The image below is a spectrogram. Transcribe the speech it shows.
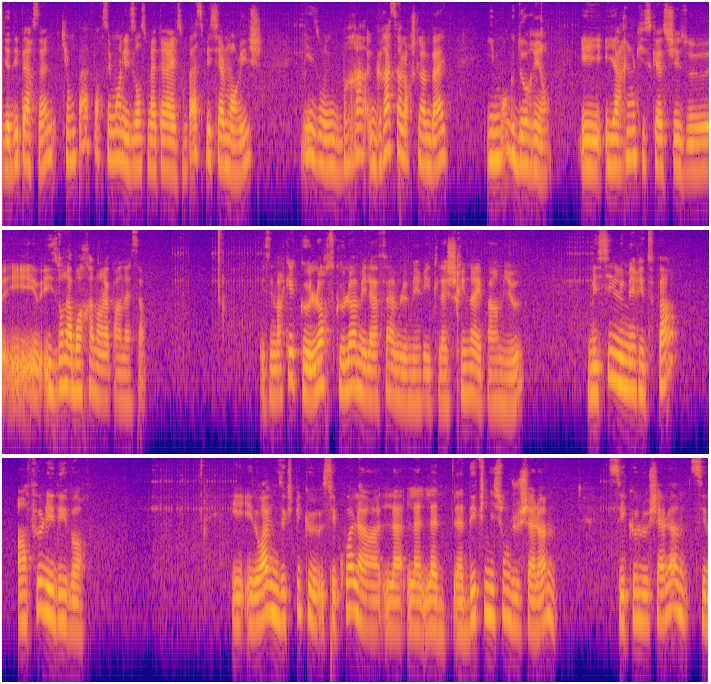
y a des personnes qui n'ont pas forcément l'aisance matérielle, ils ne sont pas spécialement riches, mais ils ont une grâce à leur schlumbite, ils manquent de rien. Et il n'y a rien qui se casse chez eux, et, ils ont la bracha dans la parnassa. Et c'est marqué que lorsque l'homme et la femme le méritent, la shrina est parmi eux, mais s'ils ne le méritent pas, un feu les dévore. Et, et le nous explique que c'est quoi la, la, définition du shalom? C'est que le shalom, c'est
